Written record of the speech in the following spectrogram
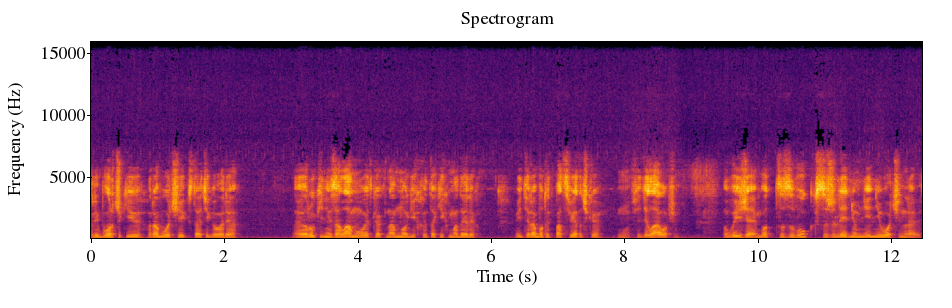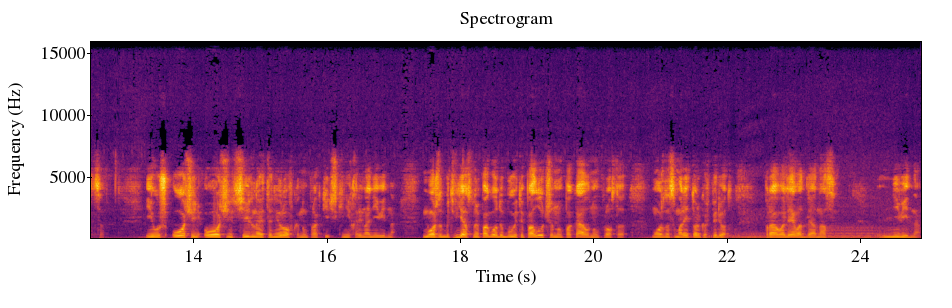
приборчики рабочие, кстати говоря. Э, руки не заламывает, как на многих таких моделях. Видите, работает подсветочка. Ну, все дела, в общем. Выезжаем. Вот звук, к сожалению, мне не очень нравится. И уж очень-очень сильная тонировка. Ну, практически ни хрена не видно. Может быть, в ясную погоду будет и получше, но пока, ну, просто можно смотреть только вперед. Право-лево для нас не видно.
